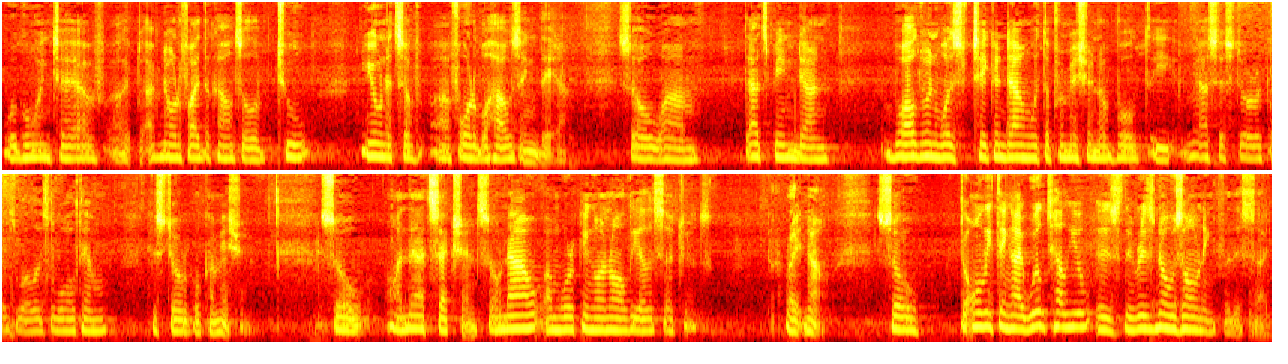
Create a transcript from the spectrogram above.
We're going to have, uh, I've notified the council of two units of affordable housing there. So um, that's being done. Baldwin was taken down with the permission of both the Mass Historic as well as the Waltham Historical Commission. So on that section. So now I'm working on all the other sections right now. So the only thing I will tell you is there is no zoning for this site.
